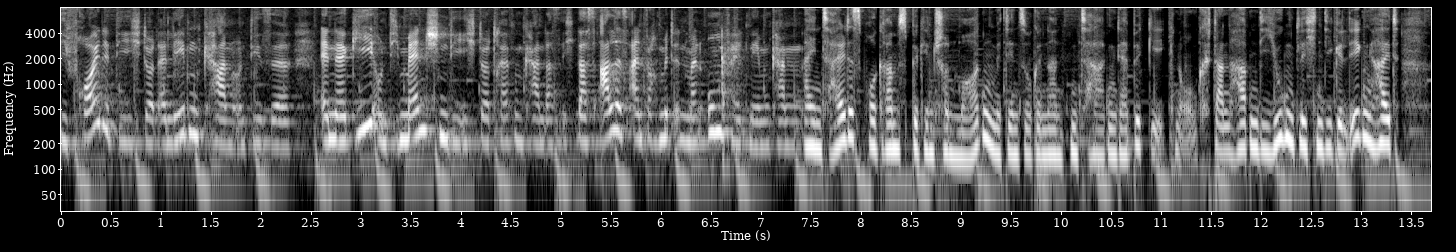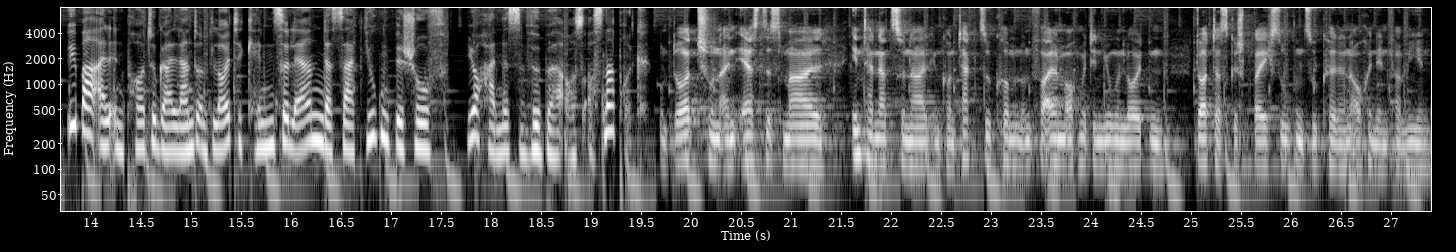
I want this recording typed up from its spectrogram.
die Freude, die ich dort erleben kann und diese Energie und die Menschen, die ich dort treffen kann, dass ich das alles einfach mit in mein Umfeld nehmen kann. Ein Teil des Programms beginnt schon morgen mit den sogenannten Tagen der Begegnung. Dann haben die Jugendlichen die Gelegenheit, überall in Portugal Land und Leute kennenzulernen. Das sagt Jugendbischof Johannes Wübbe aus Osnabrück. Und dort schon ein erstes Mal international in Kontakt zu kommen und vor allem auch mit den jungen Leuten dort das Gespräch suchen zu können, auch in den Familien.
